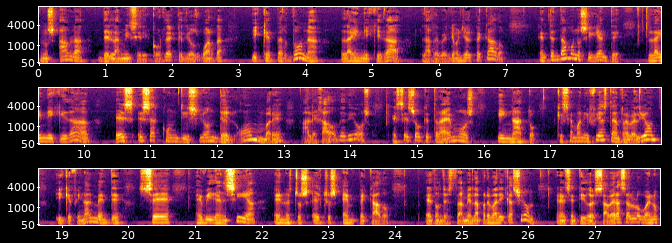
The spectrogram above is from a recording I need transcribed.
nos habla de la misericordia que Dios guarda y que perdona la iniquidad, la rebelión y el pecado. Entendamos lo siguiente, la iniquidad es esa condición del hombre alejado de Dios, es eso que traemos innato, que se manifiesta en rebelión y que finalmente se evidencia en nuestros hechos en pecado. Es donde está también la prevaricación, en el sentido de saber hacer lo bueno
